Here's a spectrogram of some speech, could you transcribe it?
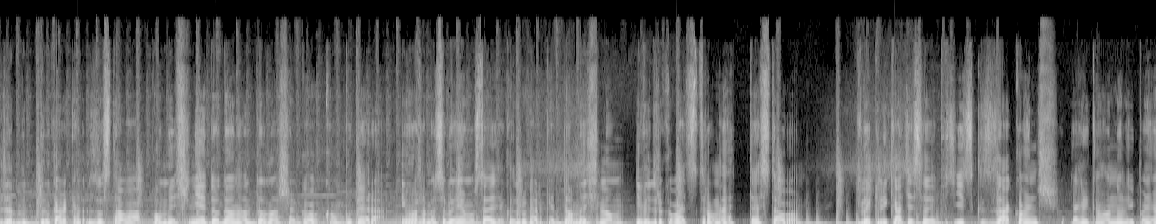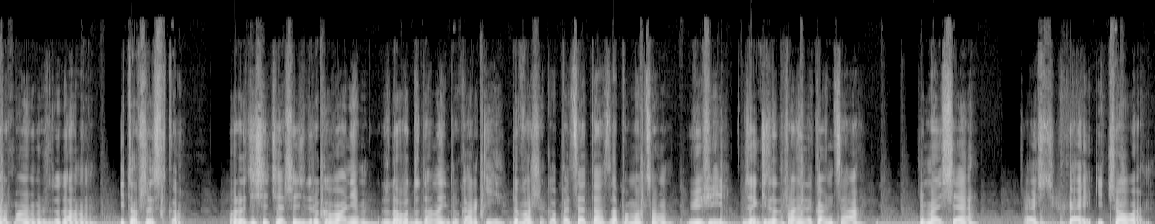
żeby drukarka została pomyślnie dodana do naszego komputera i możemy sobie ją ustawić jako drukarkę domyślną i wydrukować stronę testową. Wy klikacie sobie przycisk zakończ, ja klikam anuluj, ponieważ mamy już dodaną. I to wszystko. Możecie się cieszyć drukowaniem znowu dodanej drukarki do waszego peceta za pomocą Wi-Fi. Dzięki za trwanie do końca. Trzymaj się. Cześć, hej i czołem.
